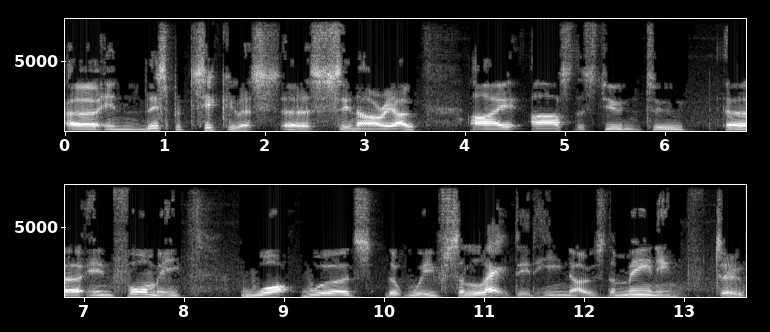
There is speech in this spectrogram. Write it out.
uh, in this particular uh, scenario, I asked the student to uh, inform me what words that we've selected he knows the meaning to.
